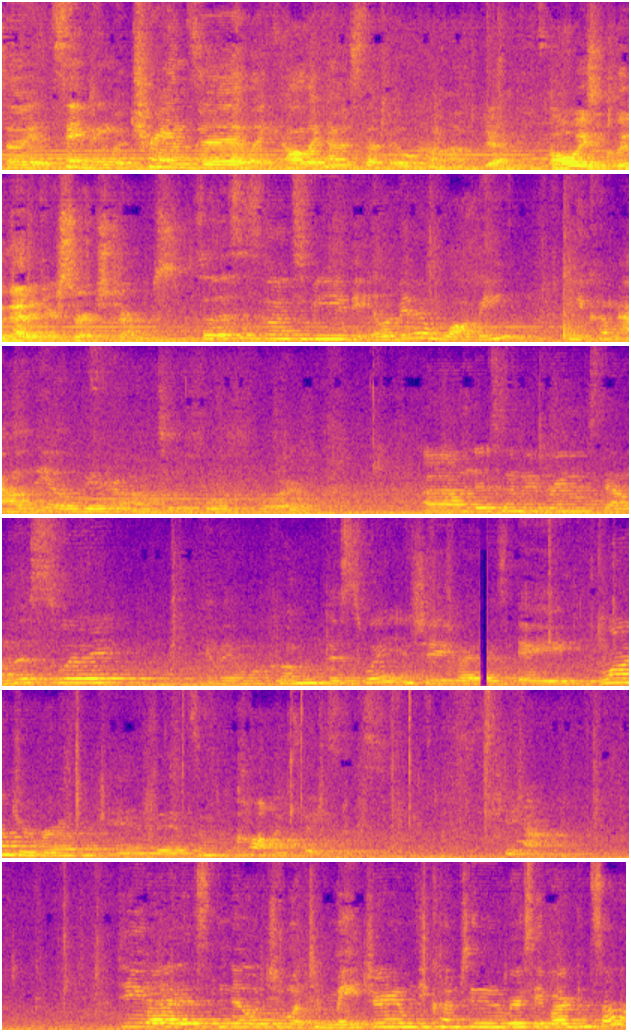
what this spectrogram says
So it's same thing with transit, like all that kind of stuff. It will come up. Yeah. Always include that in your search terms. So this is going to be the elevator lobby. When you come out of the elevator onto the fourth floor, um, there's going to be rooms down this way, and then we'll come this way and show you guys a laundry room and then some common spaces. Yeah. Do you guys know what you want to major in when you come to the University of Arkansas?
